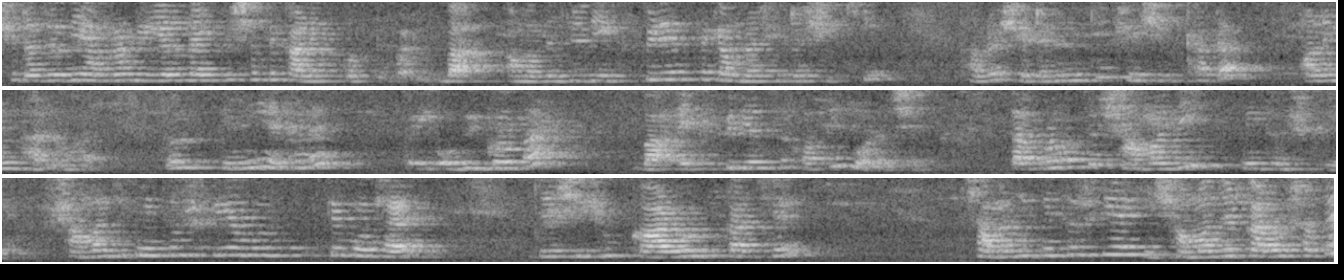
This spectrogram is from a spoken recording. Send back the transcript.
সেটা যদি আমরা রিয়েল লাইফের সাথে কানেক্ট করতে পারি বা আমাদের যদি এক্সপিরিয়েন্স থেকে আমরা সেটা শিখি, তাহলে সেটা কিন্তু সেই শিক্ষাটা অনেক ভালো হয়। তো তিনি এখানে এই অভিজ্ঞতা বা এক্সপিরিয়েন্সের কথাই বলেছেন। তারপরে হচ্ছে সামাজিক মিথস্ক্রিয়া। সামাজিক মিথস্ক্রিয়া বলতে বোঝায় যে শিশু কারোর কাছে, সামাজিক মিথস্ক্রিয়া কি? সমাজের কারোর সাথে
